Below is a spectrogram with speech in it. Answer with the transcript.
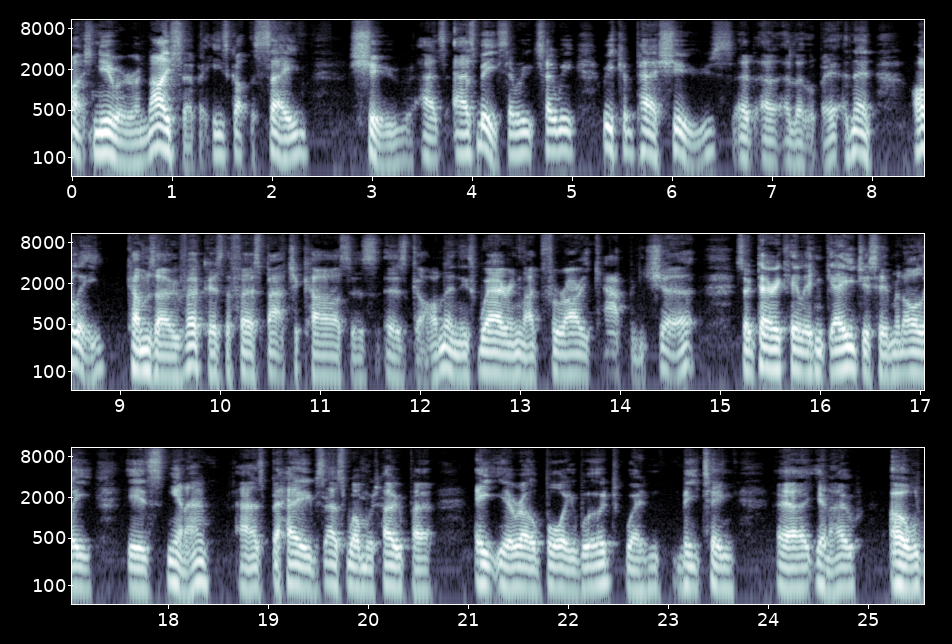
much newer and nicer, but he's got the same shoe as as me. So we so we we compare shoes a, a, a little bit, and then Ollie comes over because the first batch of cars has, has gone and he's wearing like Ferrari cap and shirt. So Derek Hill engages him and Ollie is, you know, as behaves as one would hope a eight year old boy would when meeting, uh, you know, old,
